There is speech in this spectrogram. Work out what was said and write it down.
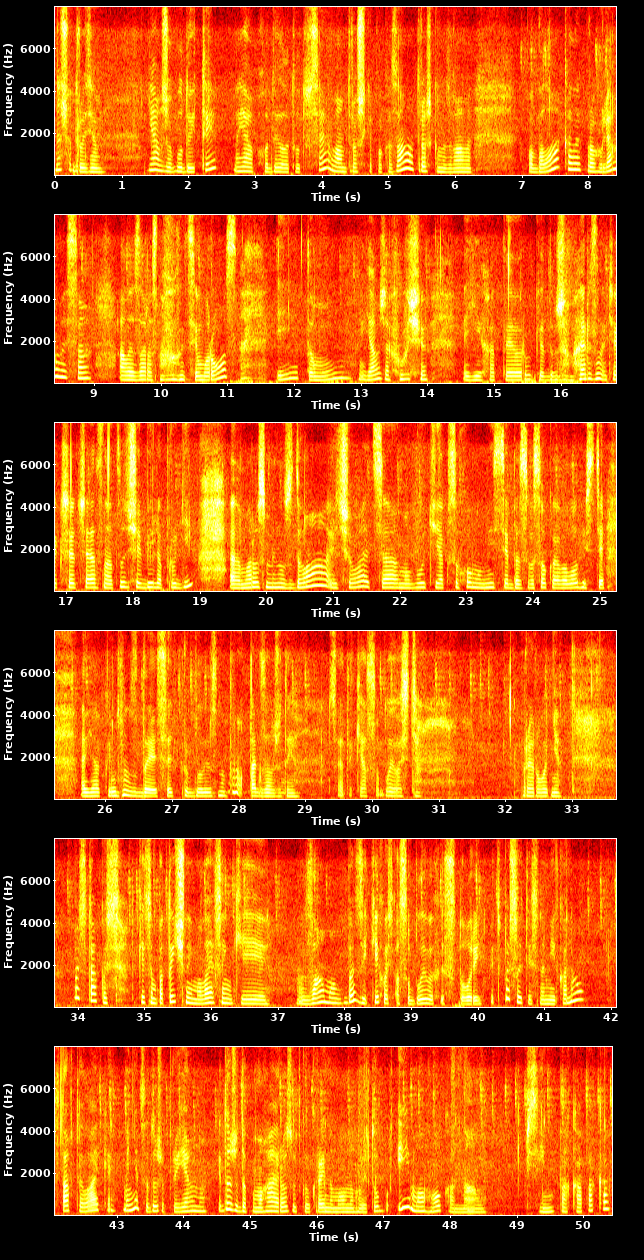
Ну що, друзі, я вже буду йти. Я обходила тут все, вам трошки показала, трошки ми з вами побалакали, прогулялися, але зараз на вулиці мороз, і тому я вже хочу їхати. Руки дуже мерзнуть, якщо чесно. Тут ще біля прудів е, мороз мінус 2 відчувається, мабуть, як в сухому місці без високої вологості, е, як мінус 10 приблизно. Ну, так завжди. Це такі особливості природні. Ось так ось такий симпатичний, малесенький замок, без якихось особливих історій. Підписуйтесь на мій канал, ставте лайки. Мені це дуже приємно і дуже допомагає розвитку україномовного ютубу і мого каналу. Всім пока-пока!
